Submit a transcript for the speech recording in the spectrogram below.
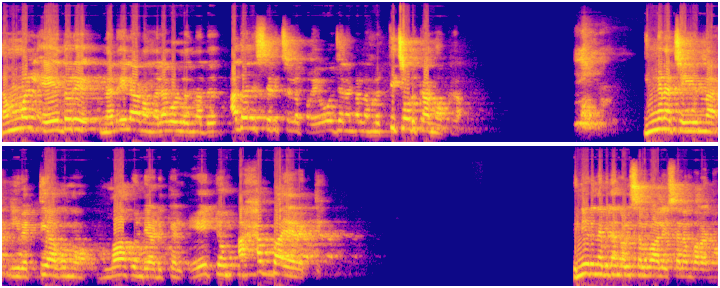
നമ്മൾ ഏതൊരു നിലയിലാണോ നിലകൊള്ളുന്നത് അതനുസരിച്ചുള്ള പ്രയോജനങ്ങൾ നമ്മൾ എത്തിച്ചു കൊടുക്കാൻ നോക്കുക. ഇങ്ങനെ ചെയ്യുന്ന ഈ വ്യക്തിയാകുന്നു അള്ളാഹുവിന്റെ അടുക്കൽ ഏറ്റവും അഹബായ വ്യക്തി. പിന്നീട് നബി തങ്ങൾ സല്ലല്ലാഹു അലൈഹി വസല്ലം പറഞ്ഞു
